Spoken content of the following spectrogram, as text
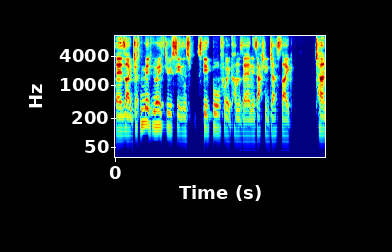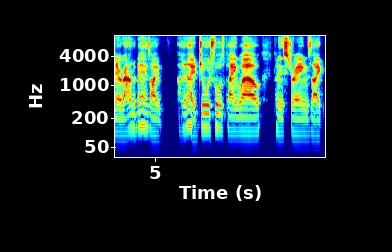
There's like just midway through season, Steve Borthwick comes in. He's actually just like turned it around a bit. It's like I don't know, George Ford's playing well, pulling the strings. Like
